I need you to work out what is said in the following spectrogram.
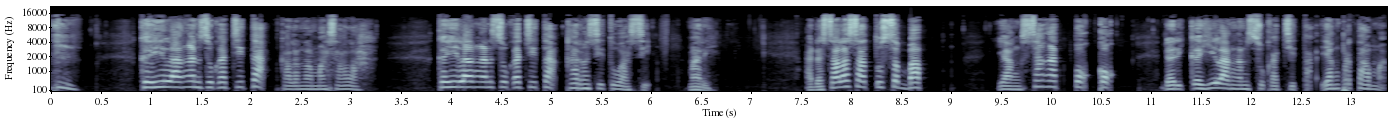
kehilangan sukacita karena masalah, kehilangan sukacita karena situasi, mari. Ada salah satu sebab yang sangat pokok dari kehilangan sukacita. Yang pertama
